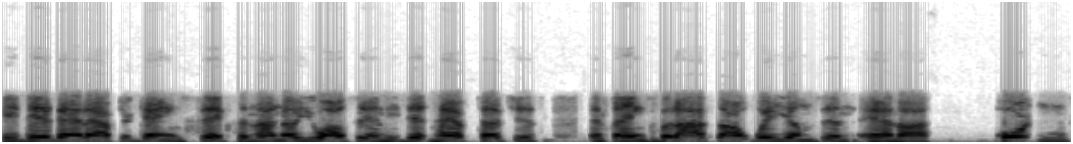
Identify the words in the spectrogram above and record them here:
He did that after Game Six, and I know you all saying he didn't have touches and things, but I thought Williams and and uh, Horton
